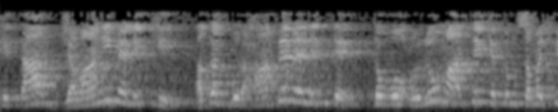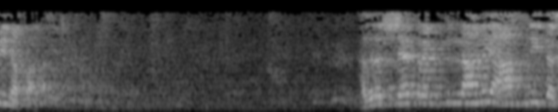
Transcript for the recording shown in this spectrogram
کتاب جوانی میں لکھی، اگر بڑھاپے میں لکھتے تو وہ علوم آتے کہ تم سمجھ بھی نہ پاتے۔ حضرت شیخ رحمت اللہ علیہ آخری دس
